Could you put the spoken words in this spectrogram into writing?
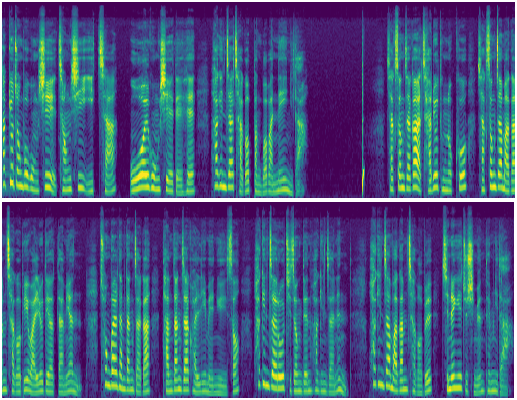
학교 정보 공시 정시 2차 5월 공시에 대해 확인자 작업 방법 안내입니다. 작성자가 자료 등록 후 작성자 마감 작업이 완료되었다면 총괄 담당자가 담당자 관리 메뉴에서 확인자로 지정된 확인자는 확인자 마감 작업을 진행해 주시면 됩니다.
